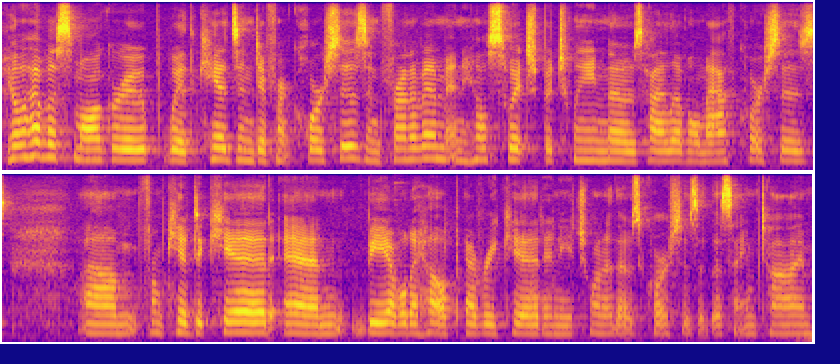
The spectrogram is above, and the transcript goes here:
He'll have a small group with kids in different courses in front of him, and he'll switch between those high level math courses um, from kid to kid and be able to help every kid in each one of those courses at the same time.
